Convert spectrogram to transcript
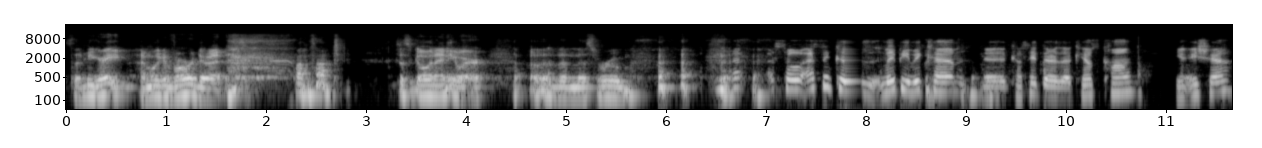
So that'd be great. I'm looking forward to it. Just going anywhere other than this room. So I think uh, maybe we can uh, consider the CHAOSScon in Asia,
